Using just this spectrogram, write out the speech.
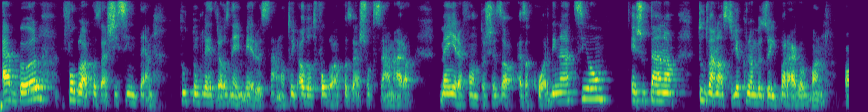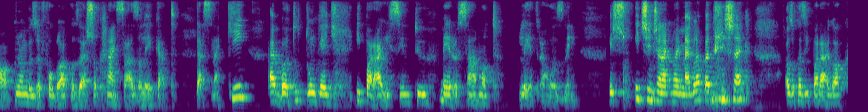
ebből foglalkozási szinten tudtunk létrehozni egy mérőszámot, hogy adott foglalkozások számára mennyire fontos ez a, ez a koordináció, és utána tudván azt, hogy a különböző iparágokban a különböző foglalkozások hány százalékát tesznek ki, ebből tudtunk egy iparági szintű mérőszámot létrehozni. És itt sincsenek nagy meglepetések, azok az iparágak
